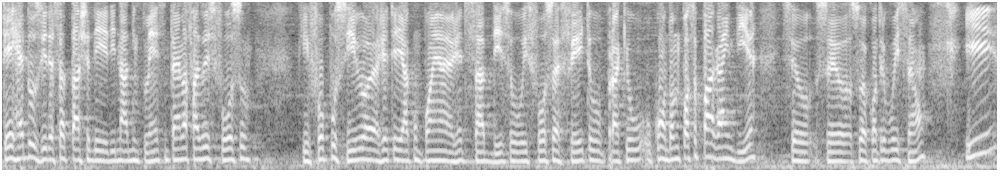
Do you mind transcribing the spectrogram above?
ter reduzido essa taxa de, de inadimplência, então ela faz o esforço que for possível, a gente acompanha, a gente sabe disso, o esforço é feito para que o, o condomínio possa pagar em dia seu, seu, sua contribuição. E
